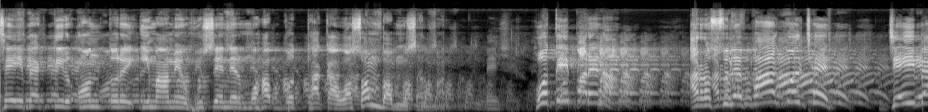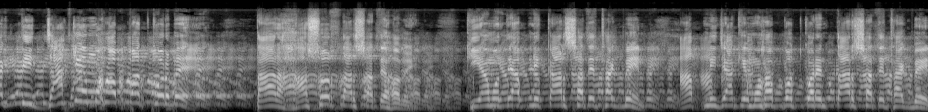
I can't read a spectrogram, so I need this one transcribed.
সেই ব্যক্তির অন্তরে ইমামে হুসেনের মোহাব্বত থাকা অসম্ভব মুসলমান। হতেই পারে না। আর রসুলে পাক বলছেন, যেই ব্যক্তি যাকে মোহাব্বত করবে, তার হাসর তার সাথে হবে। কিয়ামতে আপনি কার সাথে থাকবেন? আপনি যাকে মহাব্বত করেন তার সাথে থাকবেন।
